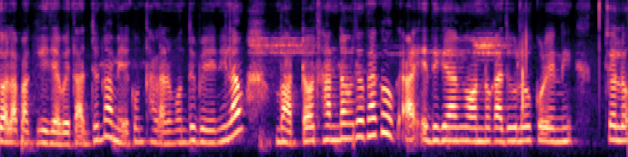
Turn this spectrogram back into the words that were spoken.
দলা পাকিয়ে যাবে। তার জন্য আমি এরকম থালার মধ্যে বেড়ে নিলাম। ভাতটাও ঠান্ডা হতে থাকুক আর এদিকে আমি অন্য কাজগুলোও করে নিই। চলো।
